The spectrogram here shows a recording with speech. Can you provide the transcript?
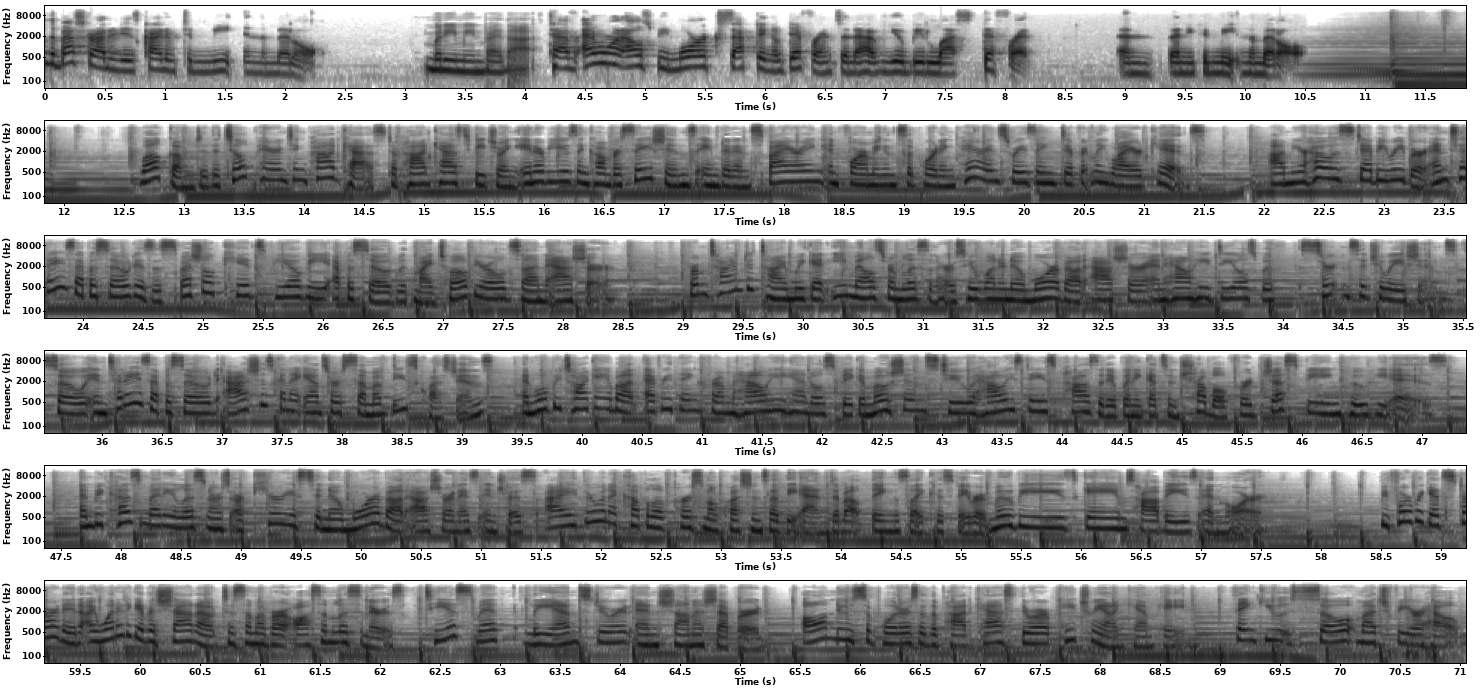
Really, the best strategy is kind of to meet in the middle. What do you mean by that? To have everyone else be more accepting of difference and to have you be less different. And then you could meet in the middle. Welcome to the Tilt Parenting Podcast, a podcast featuring interviews and conversations aimed at inspiring, informing, and supporting parents raising differently wired kids. I'm your host, Debbie Reber, and today's episode is a special Kids POV episode with my 12 year old son, Asher. From time to time, we get emails from listeners who want to know more about Asher and how he deals with certain situations. So, in today's episode, Ash is going to answer some of these questions, and we'll be talking about everything from how he handles big emotions to how he stays positive when he gets in trouble for just being who he is. And because many listeners are curious to know more about Asher and his interests, I threw in a couple of personal questions at the end about things like his favorite movies, games, hobbies, and more. Before we get started, I wanted to give a shout out to some of our awesome listeners Tia Smith, Leanne Stewart, and Shauna Shepard, all new supporters of the podcast through our Patreon campaign. Thank you so much for your help.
